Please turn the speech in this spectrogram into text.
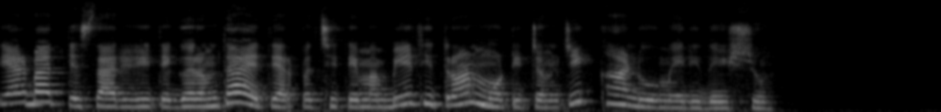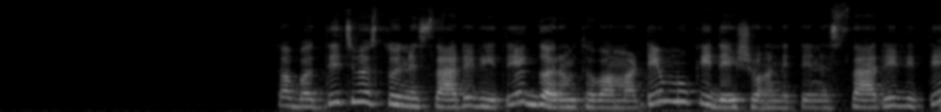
ત્યારબાદ તે સારી રીતે ગરમ થાય, ત્યાર પછી તેમાં બેથી ત્રણ મોટી ચમચી ખાંડ ઉમેરી દઈશું. તો આ બધી જ વસ્તુને સારી રીતે ગરમ થવા માટે મૂકી દઈશું અને તેને સારી રીતે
